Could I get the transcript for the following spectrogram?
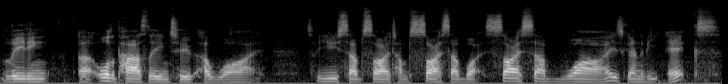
leading, uh, all the paths leading to a y. So u sub psi times psi sub y. Psi sub y is going to be x.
